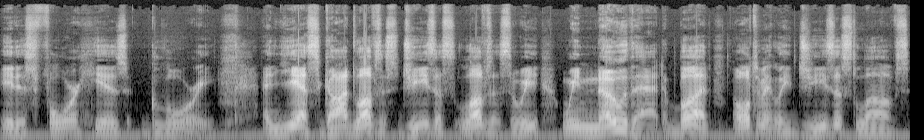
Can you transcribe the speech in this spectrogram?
It is for his glory. And yes, God loves us. Jesus loves us. We we know that, but ultimately Jesus loves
